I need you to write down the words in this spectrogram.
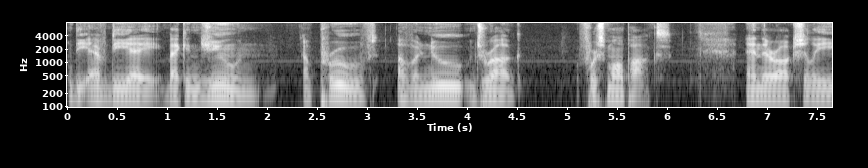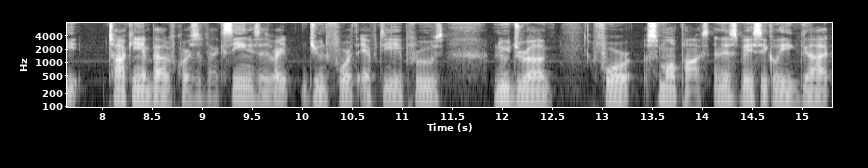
the FDA back in June approved of a new drug for smallpox. And they're actually talking about, of course, a vaccine. It says, right, June 4th, FDA approves new drug for smallpox. And this basically got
